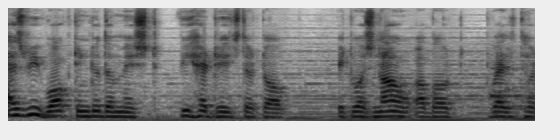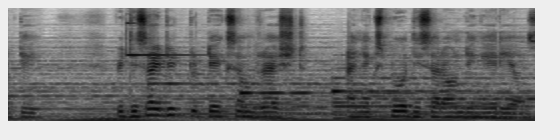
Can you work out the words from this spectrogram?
As we walked into the mist, we had reached the top. It was now about 12:30. We decided to take some rest and explore the surrounding areas.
